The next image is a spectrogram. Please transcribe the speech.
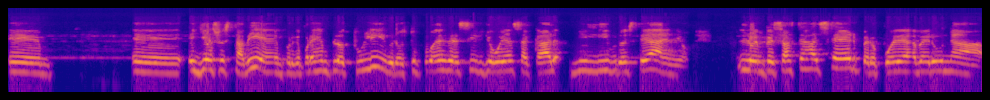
Eh, eh, y eso está bien, porque por ejemplo, tu libro, tú puedes decir, yo voy a sacar mi libro este año, lo empezaste a hacer, pero puede haber una,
